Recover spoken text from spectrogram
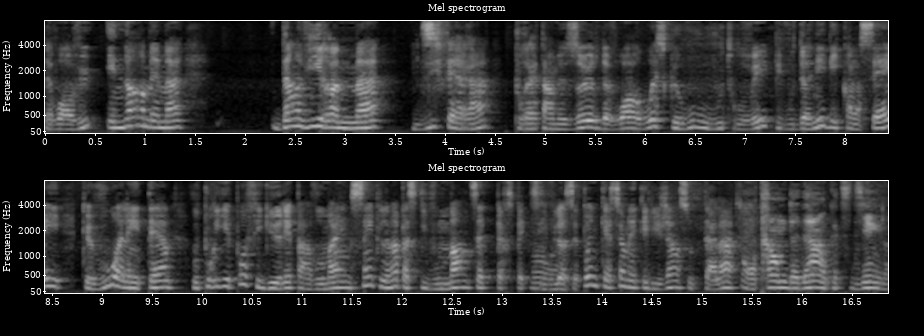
d'avoir vu énormément d'environnements différents pour être en mesure de voir où est-ce que vous vous, vous trouvez, puis vous donner des conseils que vous, à l'interne, vous ne pourriez pas figurer par vous-même simplement parce qu'il vous manque cette perspective-là. Ouais. C'est pas une question d'intelligence ou de talent. On trempe dedans au quotidien. Là.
